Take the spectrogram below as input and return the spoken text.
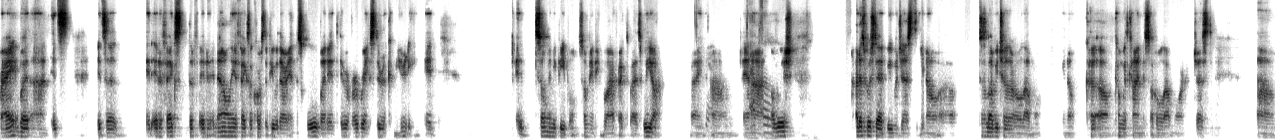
right? But uh, it's it's a it, it affects the it not only affects of course the people that are in the school, but it, it reverberates through the community. It it so many people, so many people are affected by this. We are right? Yeah. Um, and I, I, wish, I just wish that we would just, you know, uh, just love each other a whole lot more. You know, c- uh, come with kindness a whole lot more. Just, um,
